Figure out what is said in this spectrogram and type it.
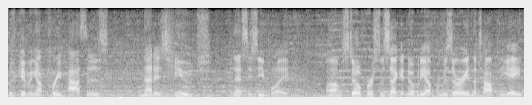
with giving up free passes and that is huge in SEC play. Um, still, first and second, nobody out for Missouri in the top of the eighth.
